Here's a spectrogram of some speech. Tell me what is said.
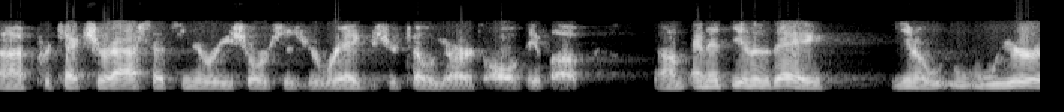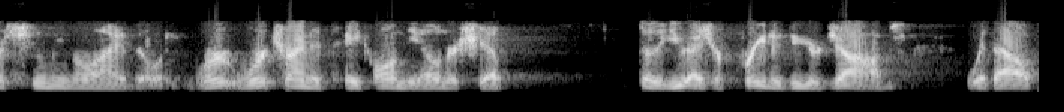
uh, protects your assets and your resources, your rigs, your tow yards, all of the above. Um, and at the end of the day, you know, we're assuming the liability. We're, we're trying to take on the ownership so that you guys are free to do your jobs without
